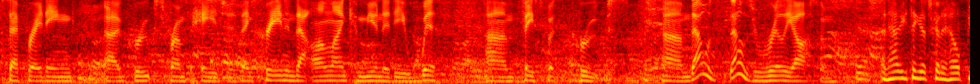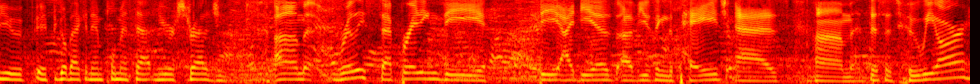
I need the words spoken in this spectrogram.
separating uh, groups from pages and creating that online community with um, Facebook groups. Um, that was that was really awesome. And how do you think it's going to help you if, if you go back and implement that in your strategy? Um, really separating the the ideas of using the page as um, this is who we are,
